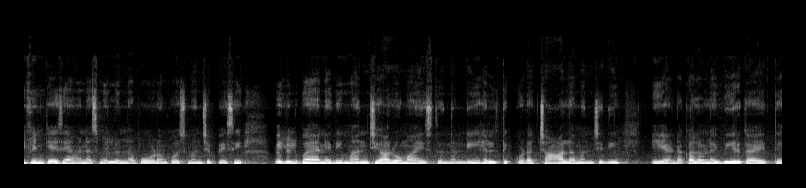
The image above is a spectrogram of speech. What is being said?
ఇఫ్ ఇన్ కేస్ ఏమైనా స్మెల్ ఉన్నా పోవడం కోసం అని చెప్పేసి వెల్లుల్లిపాయ అనేది మంచి అరోమా ఇస్తుందండి. హెల్త్కి కూడా చాలా మంచిది. ఈ ఎండాకాలంలో ఈ బీరకాయ అయితే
